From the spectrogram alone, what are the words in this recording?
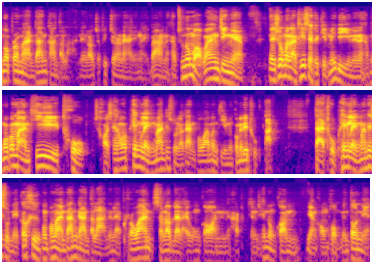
งบประมาณด้านการตลาดเนี่ยเราจะพิจารณาอย่างไงบ้างนะครับซึ่งต้องบอกว่าจริงๆเนี่ยในช่วงเวลาที่เศรษฐกิจไม่ดีเนี่ยนะครับงบประมาณที่ถูกขอใช้คำว่าเพ่งเล็งมากที่สุดแล้วกันเพราะว่าบางทีมันก็ไม่ได้ถูกตัด แต่ถูกเพ่งเล็งมากที่สุดเนี่ยก็คืองบประมาณด้านการตลาดนี่แหละเพราะว่าสำหรับหลาย ๆ องค์กรนะครับอย่างเช่นองค์กรอย่างของผมเป็นต้นเนี่ย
